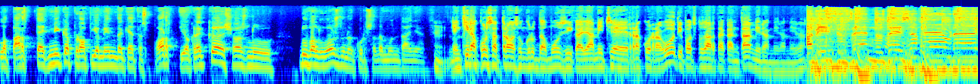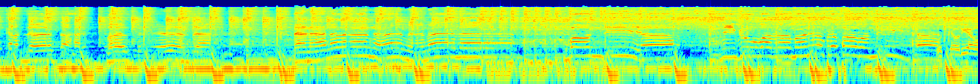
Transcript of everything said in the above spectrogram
la part tècnica pròpiament d'aquest esport. Jo crec que això és lo, lo valuós d'una cursa de muntanya. Mm. I en quina cursa et trobes un grup de música allà mig recorregut i pots posar-te a cantar? Mira, mira, mira. Avi Josep no es deixa veure cap detall. Na, na, na, na, na, na, na, na. Bon dia, ningú va demanar, però fa bon dia. Potser hauríeu,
